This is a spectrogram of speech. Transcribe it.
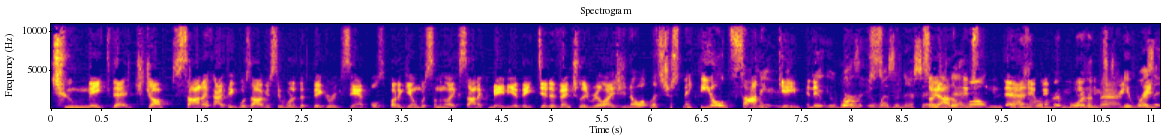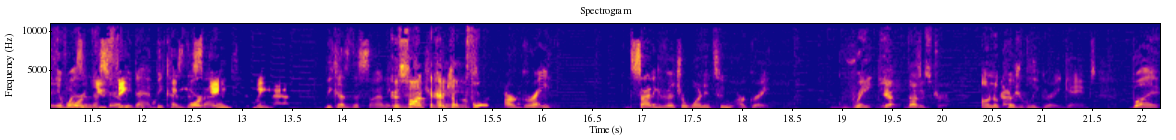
to make that jump. Sonic, I think, was obviously one of the bigger examples. But again, with something like Sonic Mania, they did eventually realize, you know what? Let's just make the old Sonic It- game, and it- it, it works. wasn't- it wasn't So necessarily now that that. we've Well, seen it was a little bit more than that. It wasn't- it wasn't 4, do you necessarily think that, because the Sonic- games doing that. because the Sonic 'Cause Sonic Adventure games 4 are great. Sonic Adventure One and Two are great, great games. Yeah, that is true. unequivocally great games. But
